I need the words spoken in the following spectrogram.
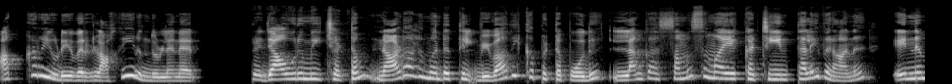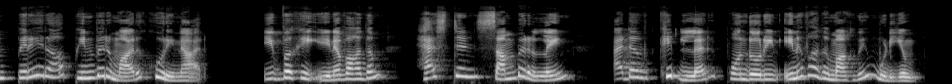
அக்கறையுடையவர்களாக இருந்துள்ளனர். பிரஜா உரிமை சட்டம் நாடாளுமன்றத்தில் விவாதிக்கப்பட்ட போது லங்கா சமசமாய கட்சியின் தலைவரான என் பெரேரா பின்வருமாறு கூறினார். இவ்வகை இனவாதம் ஹஸ்டன் சம்பர்லேன் அடம் கிட்லர் போன்றோரின் இனவாதமாகவே முடியும்.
